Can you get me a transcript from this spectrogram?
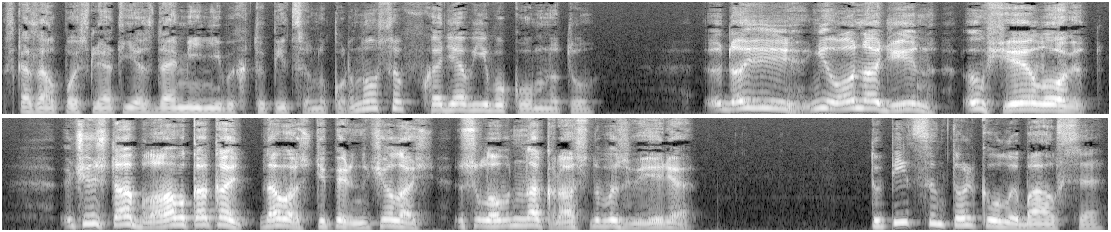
сказал после отъезда Аминьевых Тупицыну Курносов, входя в его комнату. — Да и не он один, все ловят. Чисто облава какая-то на вас теперь началась, словно на красного зверя. Тупицын только улыбался.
